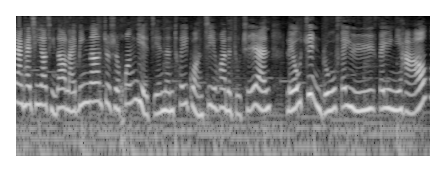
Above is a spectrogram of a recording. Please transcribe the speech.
非常开心邀请到来宾呢，就是荒野节能推广计划的主持人刘俊如飞鱼。飞鱼你好。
